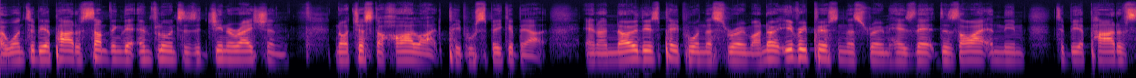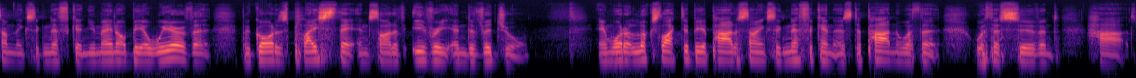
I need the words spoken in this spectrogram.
I want to be a part of something that influences a generation, not just a highlight people speak about. And I know there's people in this room, I know every person in this room has that desire in them to be a part of something significant. You may not be aware of it, but God has placed that inside of every individual. And what it looks like to be a part of something significant is to partner with it with a servant heart.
